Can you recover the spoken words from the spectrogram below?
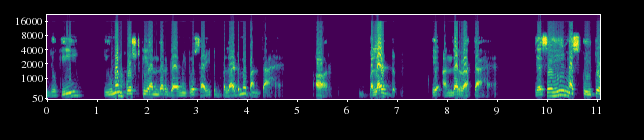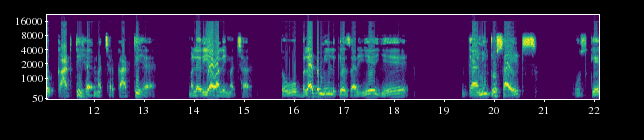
जो कि ह्यूमन होस्ट के अंदर गैमिटोसाइट ब्लड में बनता है और ब्लड के अंदर रहता है। जैसे ही मस्क्वीटो काटती है, मच्छर काटती है मलेरिया वाली मच्छर तो वो ब्लड मिल के ज़रिए ये गैमिटोसाइट्स उसके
